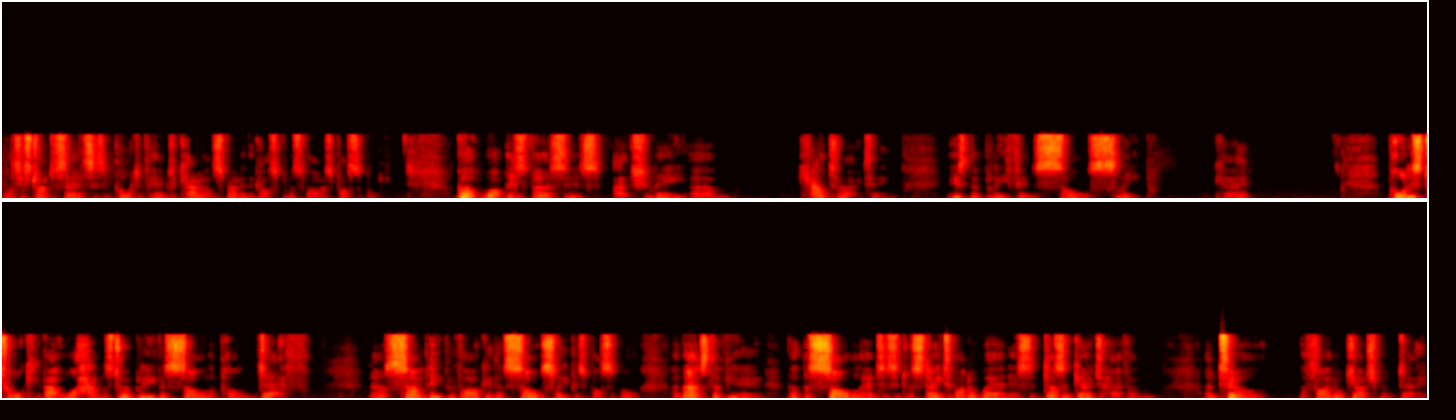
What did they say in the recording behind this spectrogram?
what he's trying to say is it's important for him to carry on spreading the gospel as far as possible. But what this verse is actually um, counteracting is the belief in soul sleep. Okay? Paul is talking about what happens to a believer's soul upon death. Now, some people have argued that soul sleep is possible, and that's the view that the soul enters into a state of unawareness and doesn't go to heaven until the final judgment day.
